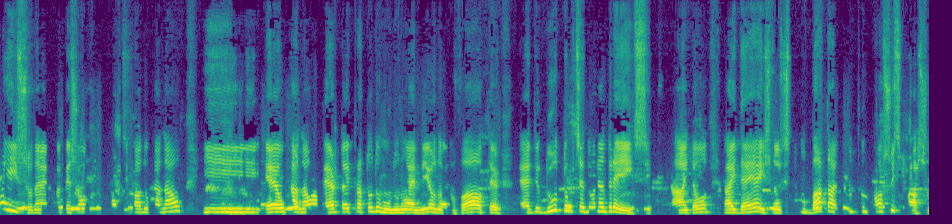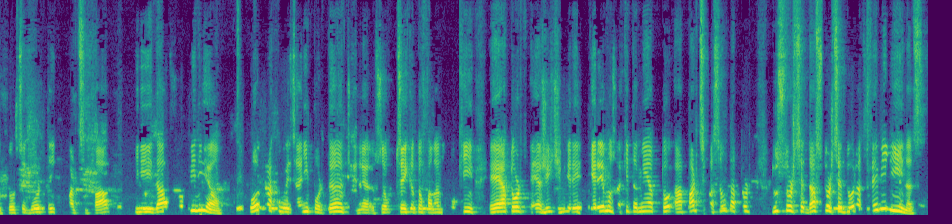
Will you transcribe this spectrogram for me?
é isso, né? O pessoal participar do canal e é um canal aberto aí para todo mundo. Não é meu, não é do Walter, é do, do torcedor andreense. Tá? Então, a ideia é isso, nós estamos batalhando pelo nosso espaço, o torcedor tem que participar e dar a sua opinião. Outra coisa importante, né, eu sei que eu estou falando um pouquinho, é a, é a gente querer, queremos aqui também a, a participação da tor dos torce das torcedoras femininas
